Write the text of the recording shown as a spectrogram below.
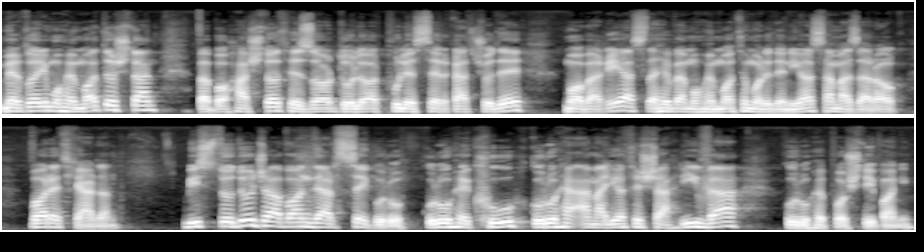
مقداری مهمات داشتند و با 80 هزار دلار پول سرقت شده مابقی اسلحه و مهمات مورد نیاز هم از عراق وارد کردند. 22 جوان در سه گروه گروه کوه گروه عملیات شهری و گروه پشتیبانی.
